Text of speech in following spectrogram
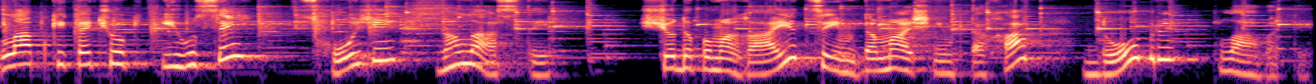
Лапки качок і гусей схожі на ласти, що допомагає цим домашнім птахам добре плавати.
